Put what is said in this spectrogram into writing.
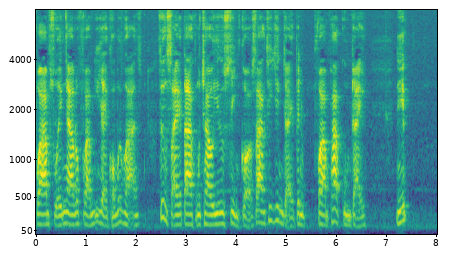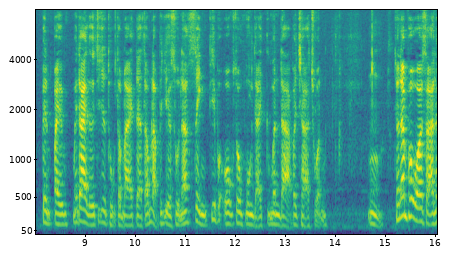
ความสวยงามและความยิ่งใหญ่ของพระวิหารซึ่งสายตาของชาวยิวสิ่งก่อสร้างที่ยิ่งใหญ่เป็นความภาคภูมิใจ นี้ เป็นไปไม่ได้เลยที่จะถูกทำลาย แต่สำหรับพระเยซูนั้นสิ่งที่พระองค์ทรงห่วงใหญ่คือบรรดาประชาชน อืมฉะนั้นพระวาสารใน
